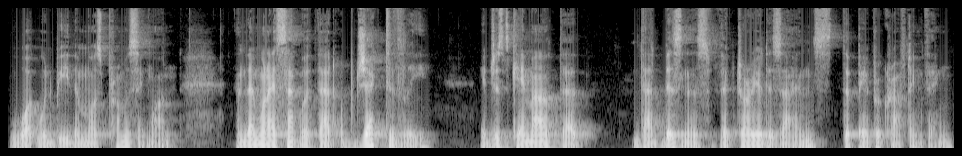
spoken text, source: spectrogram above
what would be the most promising one? And then when I sat with that objectively, it just came out that that business, Victoria Designs, the paper crafting thing,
